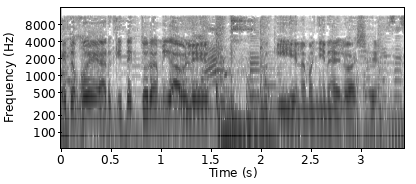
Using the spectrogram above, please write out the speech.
Esto fue Arquitectura Amigable, aquí en la mañana del Valle.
